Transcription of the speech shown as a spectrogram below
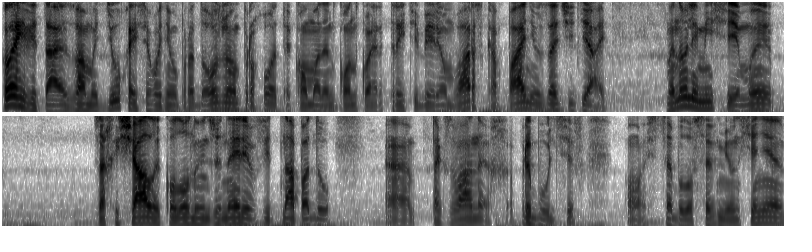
Колеги, вітаю! З вами Дюха, і сьогодні ми продовжуємо проходити Command Conquer 3 Tiberium Wars кампанію за GDI. В минулій місії ми захищали колону інженерів від нападу е, так званих прибульців. Ось це було все в Мюнхені.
